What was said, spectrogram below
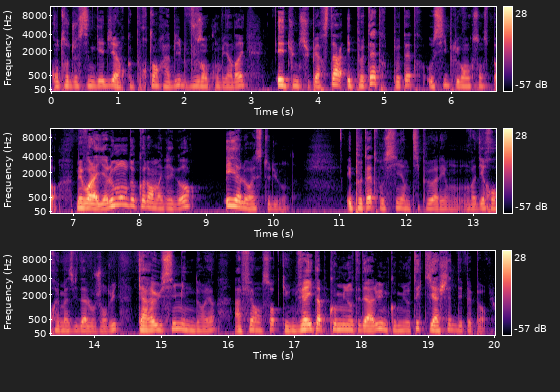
contre Justin Gagey, alors que pourtant Khabib, vous en conviendrez, est une superstar et peut-être, peut-être aussi plus grand que son sport. Mais voilà, il y a le monde de Conor McGregor et il y a le reste du monde. Et peut-être aussi un petit peu, allez, on, va dire Jorge Masvidal aujourd'hui, qui a réussi, mine de rien, à faire en sorte qu'il y ait une véritable communauté derrière lui, une communauté qui achète des pay-per-view.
